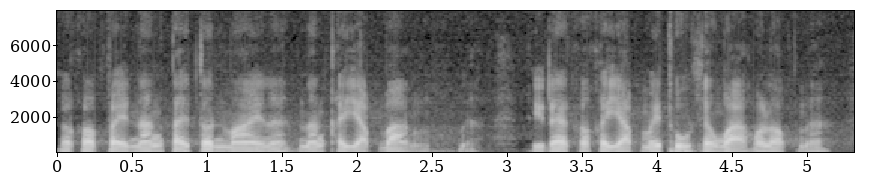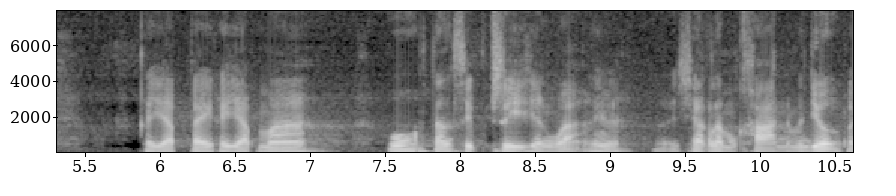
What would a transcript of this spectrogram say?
แล้วก็ไปนั่งใต้ต้นไม้นะนั่งขยับบ้างนะ ทีแรกก็ขยับไม่ถูกจังหวะเขาหรอกนะ ขยับไปขยับมา โอ้ตั้งสิบสี่จังหวะใช่ไหมชักลำคาญมันเยอะไป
